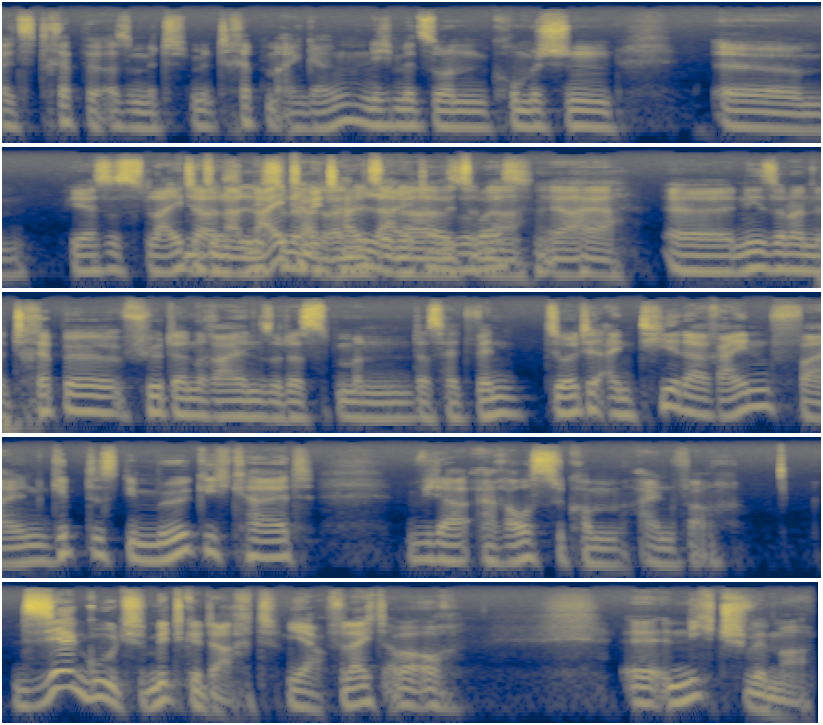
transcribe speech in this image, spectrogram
als Treppe, also mit, mit Treppeneingang, nicht mit so einem komischen, ähm, wie heißt es, Leiter, Mit so einer also nicht Leiter, dran, mit so Metallleiter, einer, mit so sowas. einer, ja, ja. Äh, nee, sondern eine Treppe führt dann rein, sodass man das halt, wenn sollte ein Tier da reinfallen, gibt es die Möglichkeit, wieder herauszukommen, einfach. Sehr gut mitgedacht. Ja. Vielleicht aber auch äh, Nichtschwimmer.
